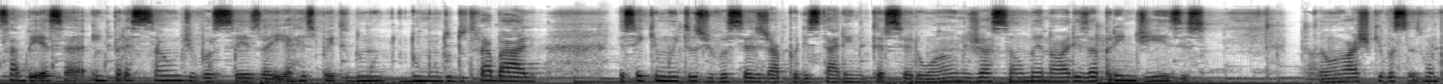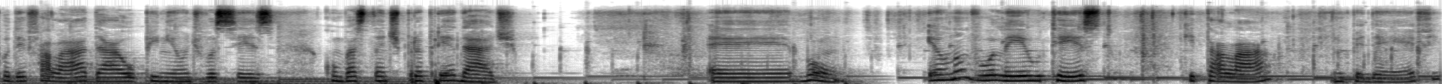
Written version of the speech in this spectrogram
saber essa impressão de vocês aí a respeito do, do mundo do trabalho. Eu sei que muitos de vocês, já por estarem no terceiro ano, já são menores aprendizes. Então, eu acho que vocês vão poder falar, dar a opinião de vocês com bastante propriedade. É, bom, eu não vou ler o texto que está lá em PDF.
